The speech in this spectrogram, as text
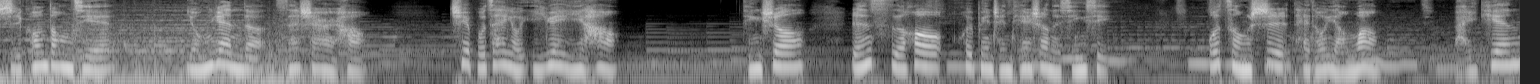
时空冻结，永远的三十二号，却不再有一月一号。听说人死后会变成天上的星星，我总是抬头仰望，白天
